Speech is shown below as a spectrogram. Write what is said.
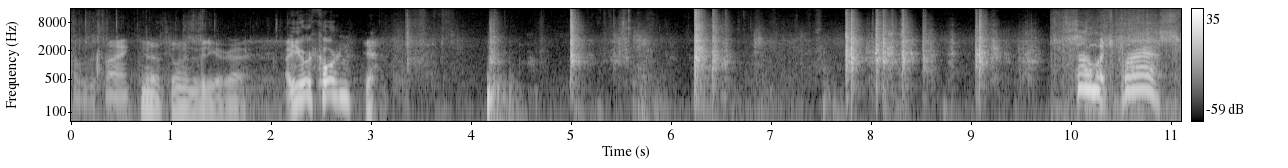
That was a thing. You know that's going in the video, right? Are you recording? Yeah. So much brass.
